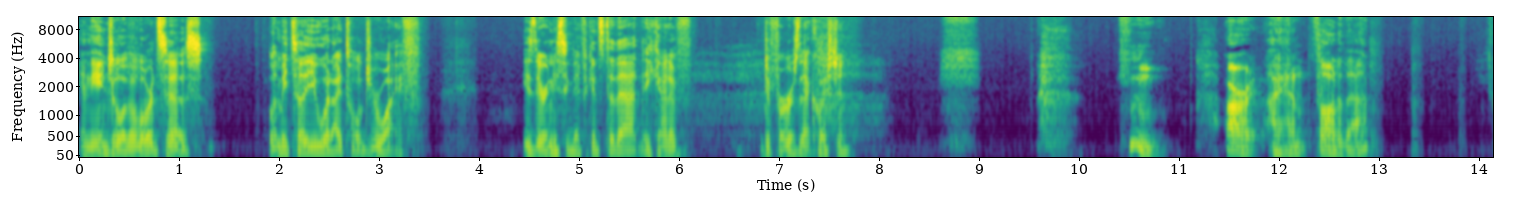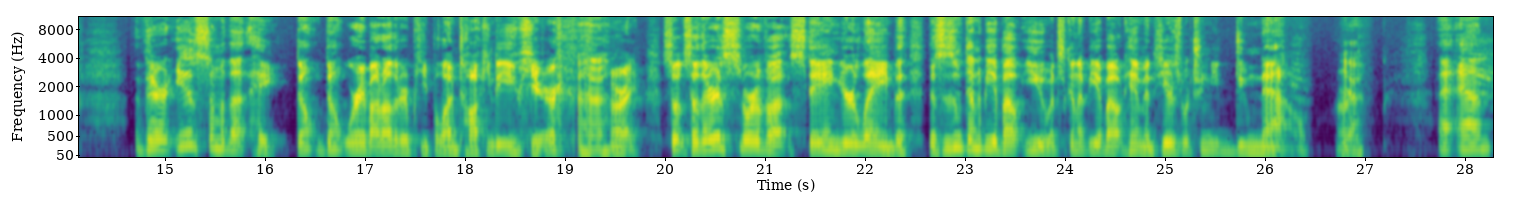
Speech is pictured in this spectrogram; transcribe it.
And the angel of the Lord says, "Let me tell you what I told your wife." Is there any significance to that? He kind of defers that question. Hmm. All right, I hadn't thought of that. There is some of the hey, don't don't worry about other people. I'm talking to you here. Uh-huh. All right. So so there is sort of a stay in your lane. The, this isn't going to be about you. It's going to be about him. And here's what you need to do now. All Yeah. right? And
